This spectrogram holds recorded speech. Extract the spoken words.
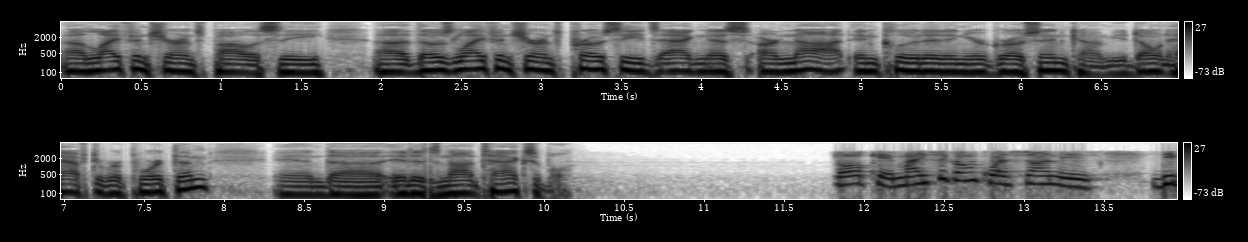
a life insurance policy, uh, those life insurance proceeds, Agnes, are not included in your gross income. You don't have to report them, and uh, it is not taxable. Okay, my second question is the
